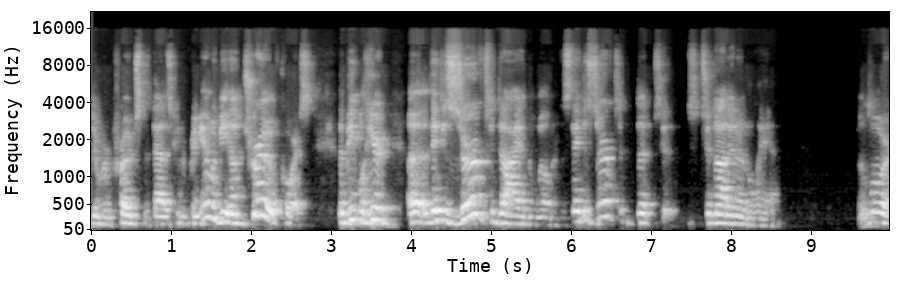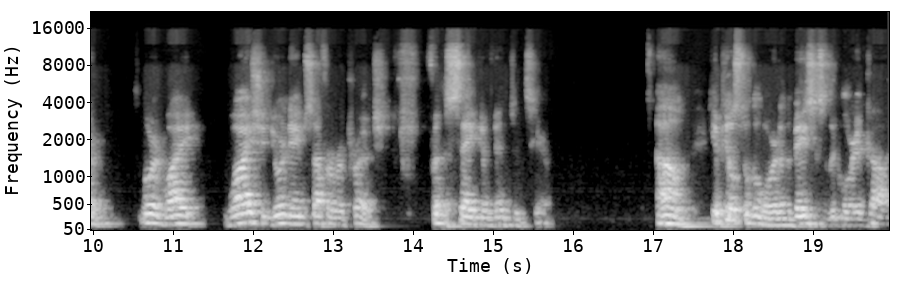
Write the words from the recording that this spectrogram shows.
the reproach that that is going to bring. It would be untrue, of course. The people here, uh, they deserve to die in the wilderness. They deserve to, to, to not enter the land. But Lord, Lord, why, why should your name suffer reproach for the sake of vengeance here? Um, he appeals to the Lord on the basis of the glory of God.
